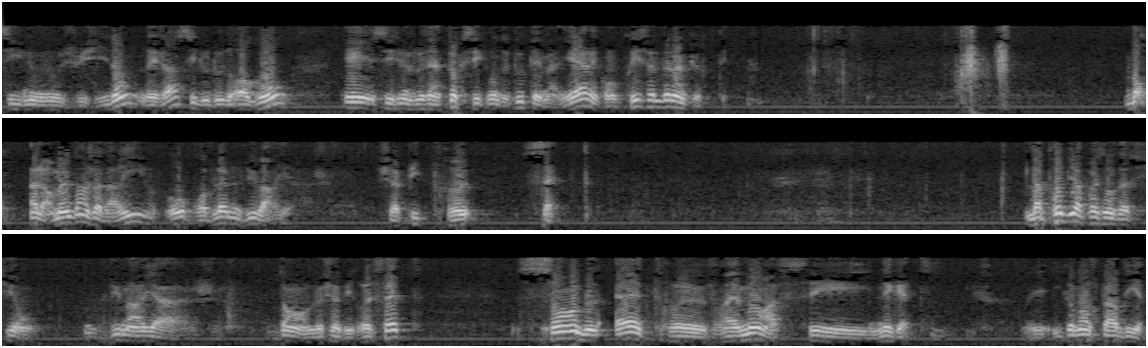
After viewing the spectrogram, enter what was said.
si nous nous suicidons, déjà, si nous nous droguons, et si nous nous intoxiquons de toutes les manières, y compris celle de l'impureté. Bon, alors maintenant j'en arrive au problème du mariage. Chapitre 7. La première présentation du mariage dans le chapitre 7 semble être vraiment assez négative. Il commence par dire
